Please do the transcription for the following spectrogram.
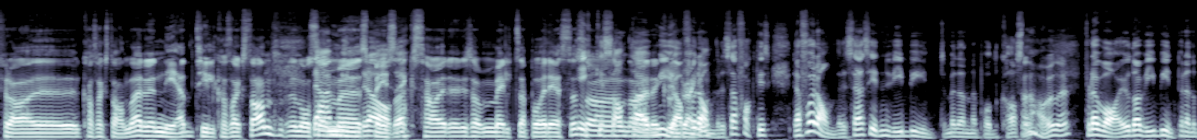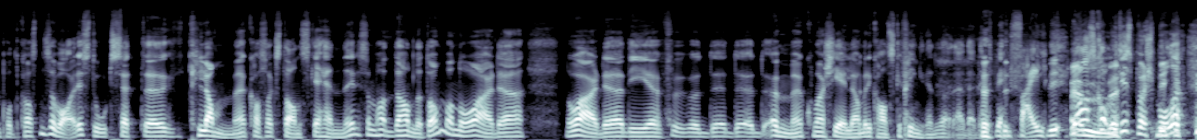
fra eh, Kasakhstan der, eller ned til Kasakhstan. Nå som eh. SpaceX har liksom meldt seg på racet. Ikke sant. Det er mye har forandret seg, faktisk. Det har forandret seg siden vi begynte med denne podkasten. Ja. For det var jo da vi begynte med denne podkasten, så var det stort sett eh, klamme kasakhstanske hender som det handlet om. Og nå er det, nå er det de, de, de, ømme kommersielle amerikanske fingrene. Det, det, ble helt feil. La oss komme til spørsmålet!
